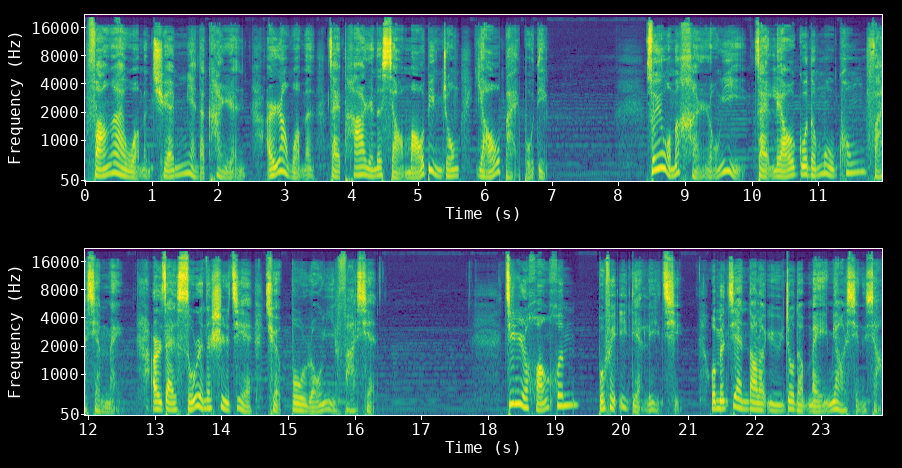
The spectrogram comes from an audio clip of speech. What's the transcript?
妨碍我们全面的看人，而让我们在他人的小毛病中摇摆不定。所以，我们很容易在辽阔的目空发现美，而在俗人的世界却不容易发现。今日黄昏，不费一点力气，我们见到了宇宙的美妙形象。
